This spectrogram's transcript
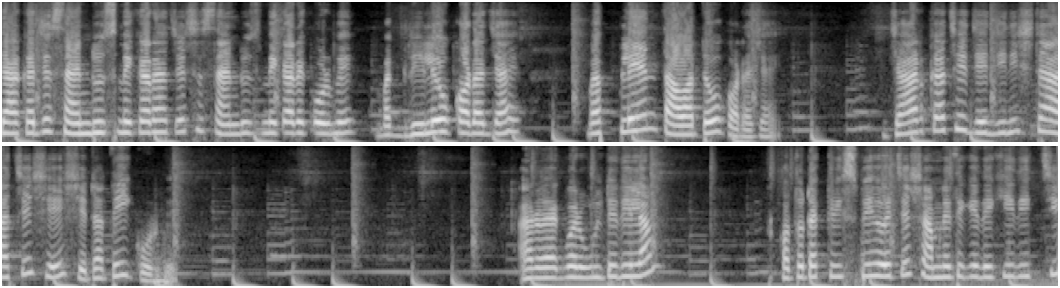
যার কাছে স্যান্ডউইচ মেকার আছে, সে স্যান্ডউইচ মেকারে করবে বা গ্রিলেও করা যায় বা প্লেন তাওয়াতেও করা যায়। যার কাছে যে জিনিসটা আছে সে সেটাতেই করবে। আরও একবার উল্টে দিলাম। কতটা ক্রিস্পি হয়েছে সামনে থেকে দেখিয়ে দিচ্ছি।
